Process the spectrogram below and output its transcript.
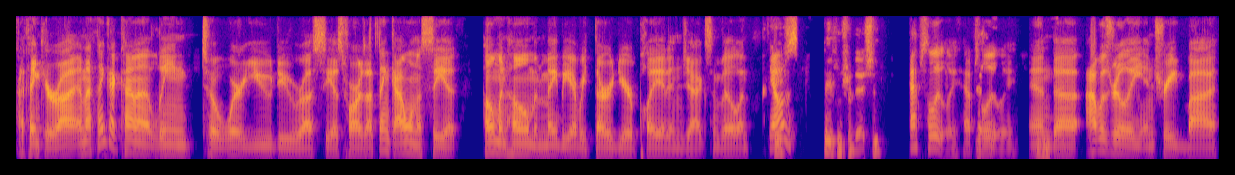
I think you're right, and I think I kind of lean to where you do, Rusty. As far as I think I want to see it home and home, and maybe every third year play it in Jacksonville, and yeah, you know, keep some tradition. Absolutely, absolutely, yeah. and mm-hmm. uh, I was really intrigued by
